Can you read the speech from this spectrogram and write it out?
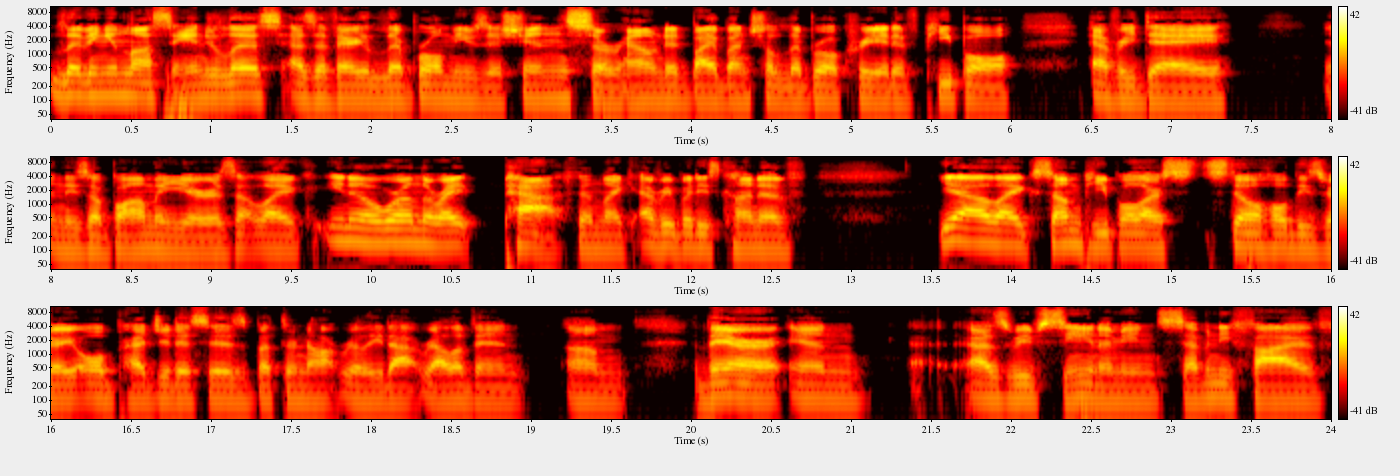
living in Los Angeles as a very liberal musician surrounded by a bunch of liberal creative people every day in these Obama years that like, you know, we're on the right path and like everybody's kind of yeah, like some people are still hold these very old prejudices, but they're not really that relevant um, there. And as we've seen, I mean, 75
